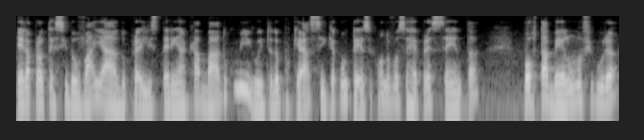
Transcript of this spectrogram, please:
Era para eu ter sido vaiado, para eles terem acabado comigo, entendeu? Porque é assim que acontece quando você representa por tabela uma figura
